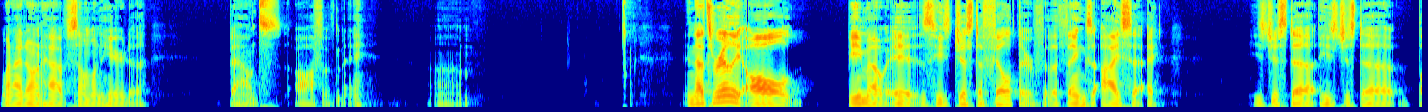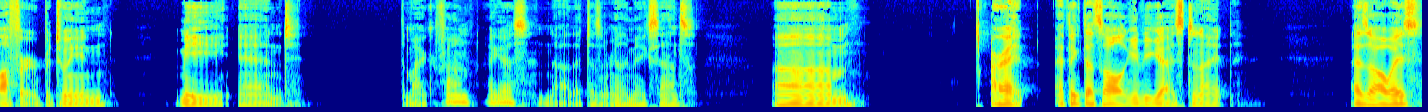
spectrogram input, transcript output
when I don't have someone here to bounce off of me. Um, and that's really all BMO is. He's just a filter for the things I say. He's just a he's just a buffer between me and the microphone, I guess. No, that doesn't really make sense. Um all right. I think that's all I'll give you guys tonight. As always,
